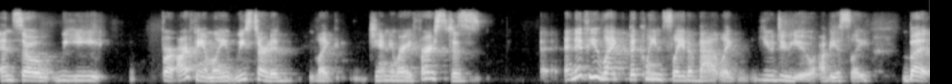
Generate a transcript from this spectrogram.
And so we for our family, we started like January 1st is and if you like the clean slate of that, like you do you, obviously. But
